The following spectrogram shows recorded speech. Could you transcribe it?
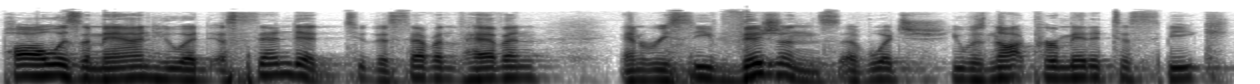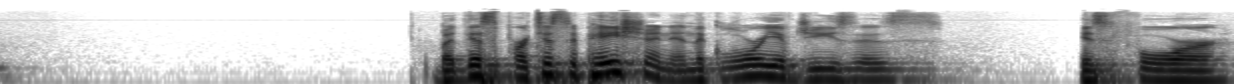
Paul was a man who had ascended to the seventh heaven and received visions of which he was not permitted to speak. But this participation in the glory of Jesus is for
